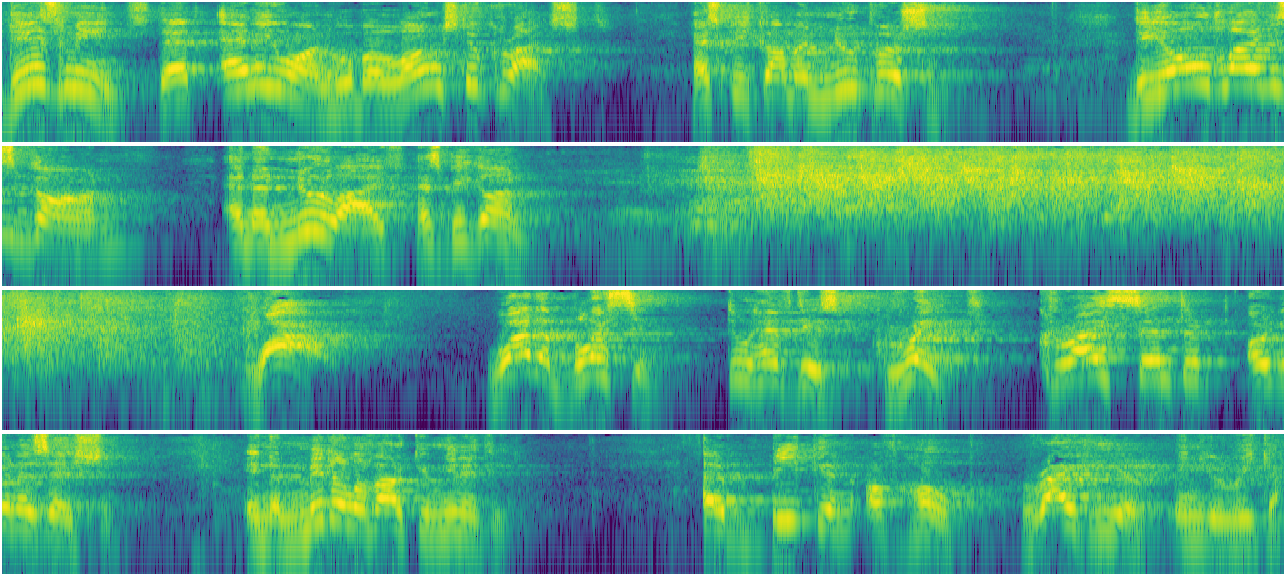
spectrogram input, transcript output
This means that anyone who belongs to Christ has become a new person. The old life is gone and a new life has begun. Wow! What a blessing to have this great Christ centered organization in the middle of our community. A beacon of hope right here in Eureka.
